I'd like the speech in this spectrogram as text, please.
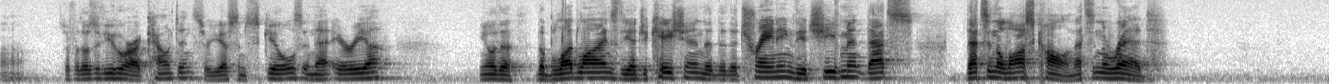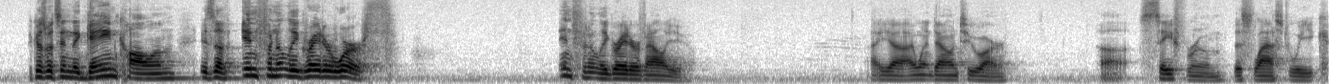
Um, so, for those of you who are accountants or you have some skills in that area, you know, the, the bloodlines, the education, the, the, the training, the achievement, that's, that's in the loss column, that's in the red. Because what's in the gain column is of infinitely greater worth, infinitely greater value. I, uh, I went down to our uh, safe room this last week,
